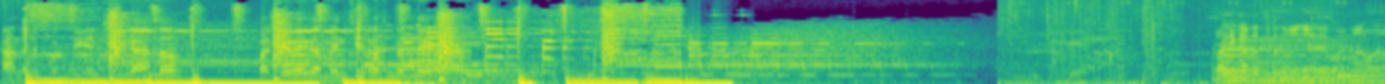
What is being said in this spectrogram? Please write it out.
Ándale, pues siguen chingando. ¿Para qué vengan me encierras, pendeja? Va dejando tres niños de bueno,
